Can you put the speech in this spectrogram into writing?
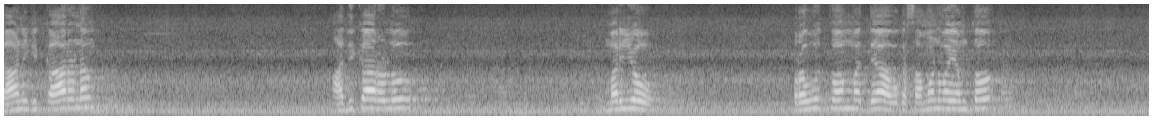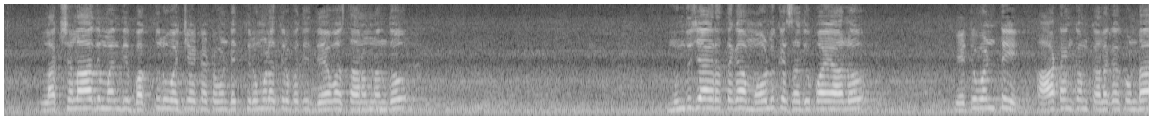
దానికి కారణం అధికారులు మరియు ప్రభుత్వం మధ్య ఒక సమన్వయంతో లక్షలాది మంది భక్తులు వచ్చేటటువంటి తిరుమల తిరుపతి దేవస్థానం నందు ముందు జాగ్రత్తగా మౌలిక సదుపాయాలు ఎటువంటి ఆటంకం కలగకుండా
